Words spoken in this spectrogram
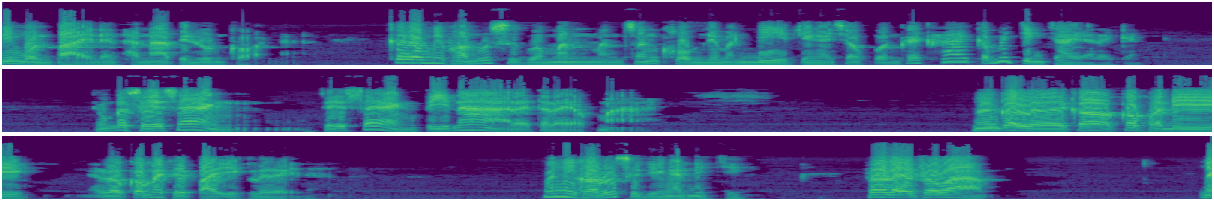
นิมนต์ไปในฐานะเป็นรุ่นก่อนนะคือเรามีความรู้สึกว่ามันมันสังคมเนี่ยมันบีบยังไงชอบคนคล้ายๆกับไม่จริงใจอะไรกันมันก็เสแสร้งเสแสร้งตีหน้าอะไรแต่อะไรออกมามันก็เลยก็ก็พอดี เราก็ไม่เคยไปอีกเลยนะมันมีความรู้สึกอย่างนั้นจริงๆเพราะอะไรเพราะว่าใน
